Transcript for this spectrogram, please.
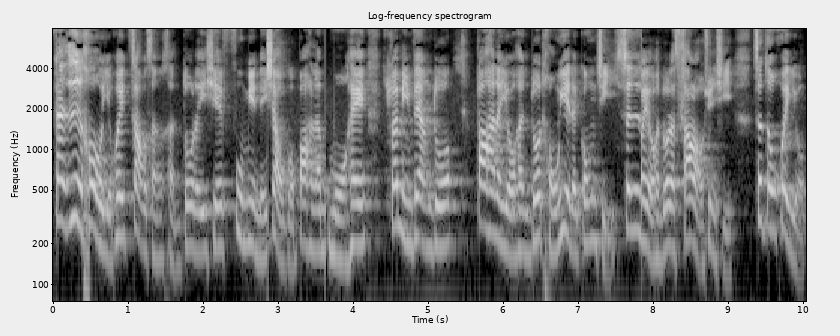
但日后也会造成很多的一些负面的效果，包含了抹黑、酸民非常多，包含了有很多同业的攻击，甚至会有很多的骚扰讯息，这都会有。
